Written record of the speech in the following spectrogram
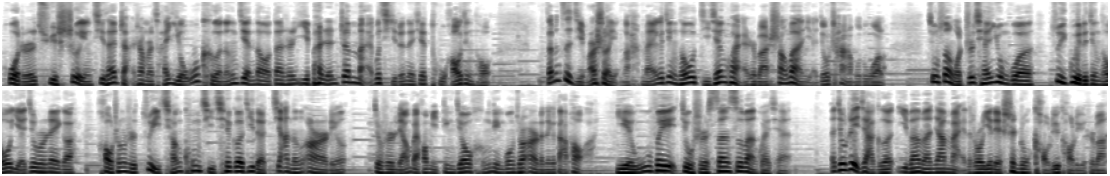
或者是去摄影器材展上面才有可能见到，但是一般人真买不起的那些土豪镜头。咱们自己玩摄影啊，买个镜头几千块是吧？上万也就差不多了。就算我之前用过最贵的镜头，也就是那个号称是最强空气切割机的佳能二二零，就是两百毫米定焦恒定光圈二的那个大炮啊，也无非就是三四万块钱。哎，就这价格，一般玩家买的时候也得慎重考虑考虑，是吧？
